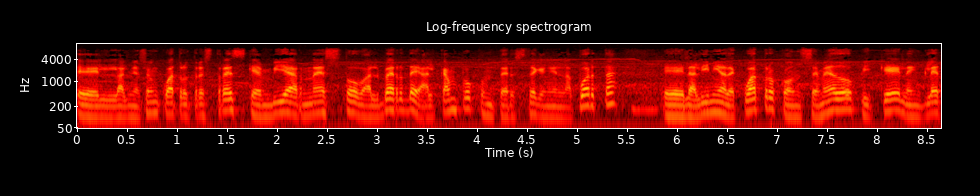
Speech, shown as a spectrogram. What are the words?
la alineación 4-3-3 que envía Ernesto Valverde al campo con Ter Stegen en la puerta. Eh, la línea de cuatro con Semedo, Piqué, Lenglet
